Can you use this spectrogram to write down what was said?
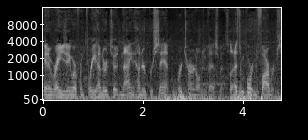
And it ranges anywhere from 300 to 900% return on investment. So that's important to farmers.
